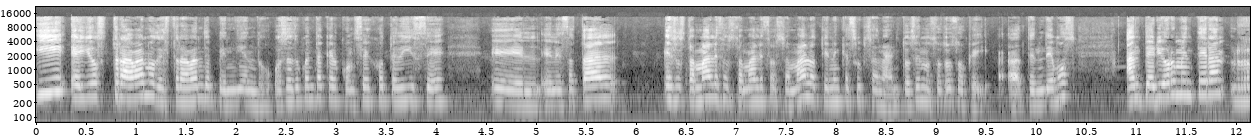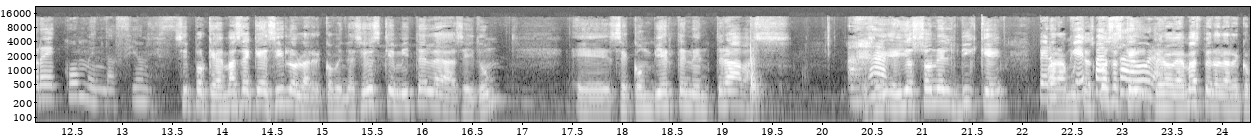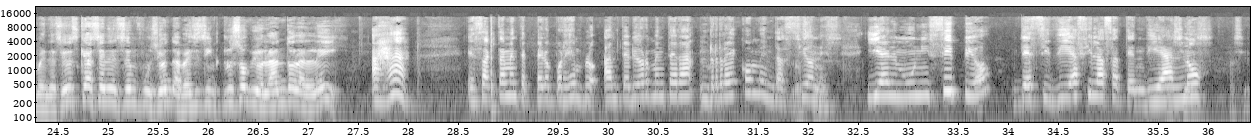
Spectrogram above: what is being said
Y ellos traban o destraban dependiendo. O sea, se cuenta que el consejo te dice, el, el estatal eso está mal, eso está mal, eso está mal, lo tienen que subsanar. Entonces nosotros, ok, atendemos. Anteriormente eran recomendaciones. Sí, porque además hay que decirlo, las recomendaciones que emite la CEIDUM eh, se convierten en trabas. ellos son el dique para muchas cosas que, pero además, pero las recomendaciones que hacen es en función, a veces incluso violando la ley. Ajá. Exactamente, pero por ejemplo, anteriormente eran recomendaciones y el municipio decidía si las atendía o no.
